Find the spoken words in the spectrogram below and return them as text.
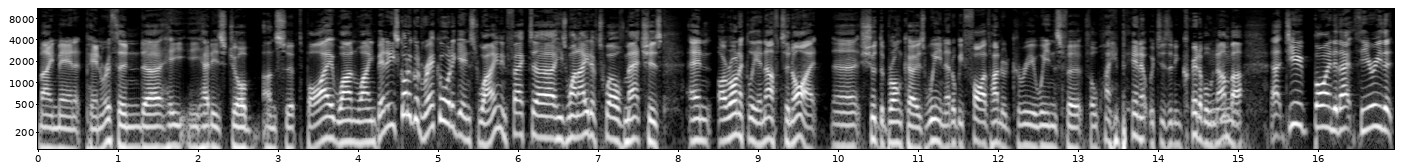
main man at Penrith, and uh, he, he had his job usurped by one Wayne Bennett. He's got a good record against Wayne. In fact, uh, he's won eight of 12 matches, and ironically enough, tonight, uh, should the Broncos win, it'll be 500 career wins for, for Wayne Bennett, which is an incredible number. Uh, do you buy into that theory that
